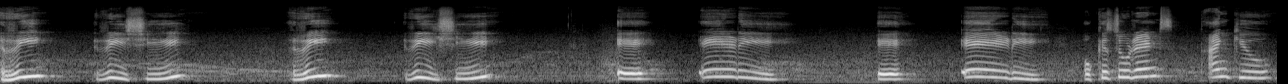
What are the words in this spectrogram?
Ri rishi. Ri rishi. A adi. A adi. Okay students. Thank you.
